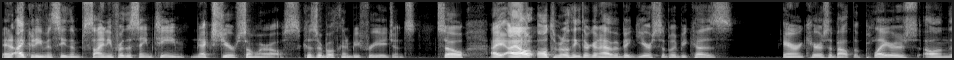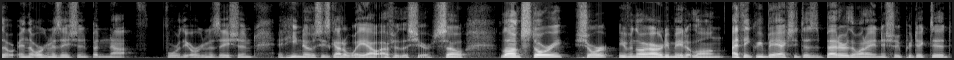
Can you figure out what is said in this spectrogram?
And I could even see them signing for the same team next year somewhere else because they're both going to be free agents. So I, I ultimately think they're going to have a big year simply because Aaron cares about the players on the in the organization, but not for the organization, and he knows he's got a way out after this year. So, long story short, even though I already made it long, I think Green Bay actually does better than what I initially predicted,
